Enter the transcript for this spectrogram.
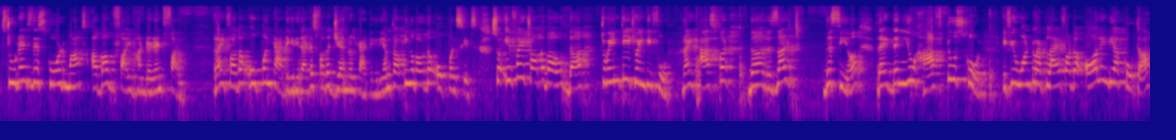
students students they scored marks above 505 right? For the open category that is for the general category. I'm talking about the open seats. So if i talk about the 2024 right as per the result this year right then you have to score. If you want to apply for the all india quota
